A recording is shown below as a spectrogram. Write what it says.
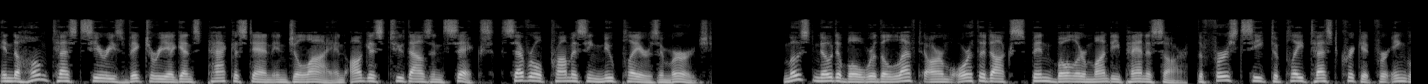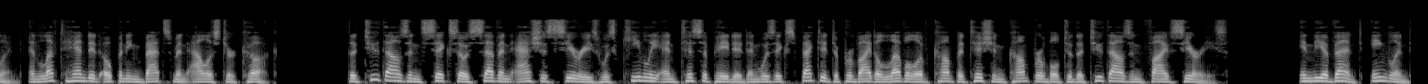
In the home Test series victory against Pakistan in July and August 2006, several promising new players emerged. Most notable were the left-arm orthodox spin bowler Monty Panesar, the first Sikh to play Test cricket for England, and left-handed opening batsman Alastair Cook. The 2006–07 Ashes series was keenly anticipated and was expected to provide a level of competition comparable to the 2005 series. In the event, England,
